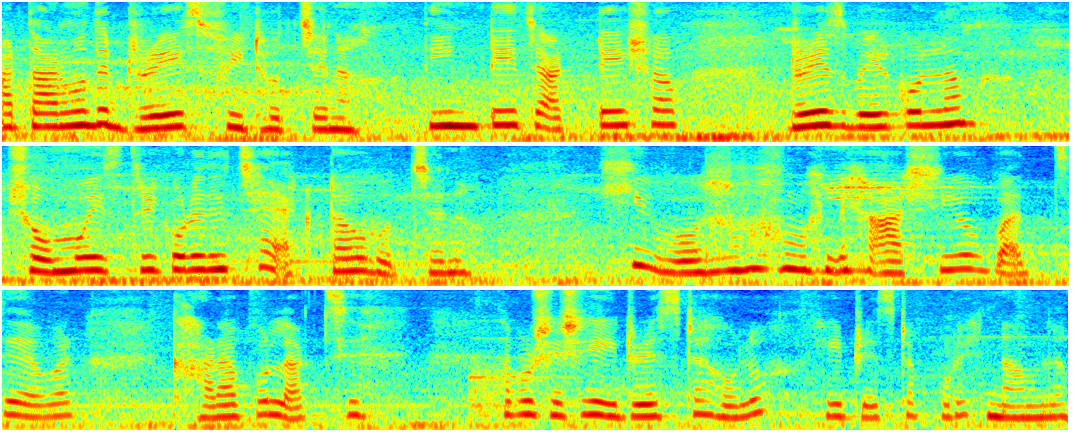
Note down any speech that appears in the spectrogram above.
আর তার মধ্যে ড্রেস ফিট হচ্ছে না। তিনটে, চারটে সব ড্রেস বের করলাম। সৌম্য ইস্ত্রি করে দিচ্ছে, একটাও হচ্ছে না। কি বলব? মানে হাসিও পাচ্ছে, আবার খারাপও লাগছে। তারপর শেষে এই ড্রেসটা হলো, এই ড্রেসটা পরে নামলাম।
